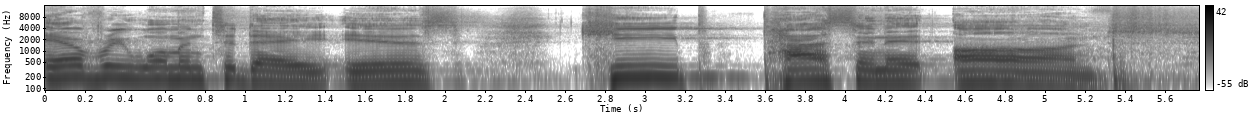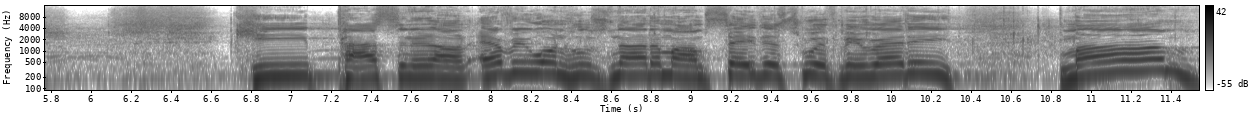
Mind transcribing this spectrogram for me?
every woman today is keep passing it on. Keep passing it on. Everyone who's not a mom, say this with me. Ready? Mom,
